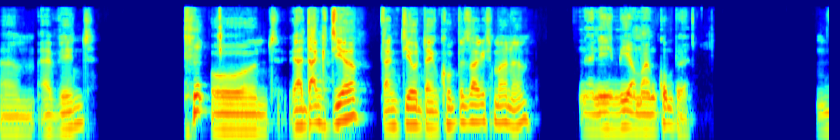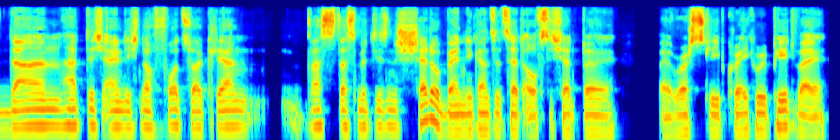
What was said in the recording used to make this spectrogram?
ähm, erwähnt. Und ja, dank dir, dank dir und deinem Kumpel, sag ich mal, ne? Nee, nicht mir, meinem Kumpel. Dann hatte ich eigentlich noch vor zu erklären, was das mit diesen Shadowban die ganze Zeit auf sich hat bei, bei Rush Sleep Craig Repeat, weil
